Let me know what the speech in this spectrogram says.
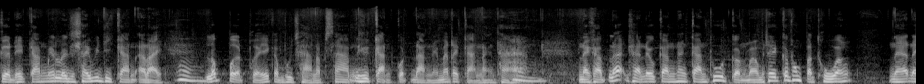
เกิดเหตุการณ์แบบนี้เราจะใช้วิธีการอะไร แล้วเปิดเผยให้กัมพูชารับทราบ นี่คือการกดดันในมาตรการทางทหารนะครับและขณะเดียวกันทางการทูตก่อนมาประเทศก็ต้องประท้วง นะใน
